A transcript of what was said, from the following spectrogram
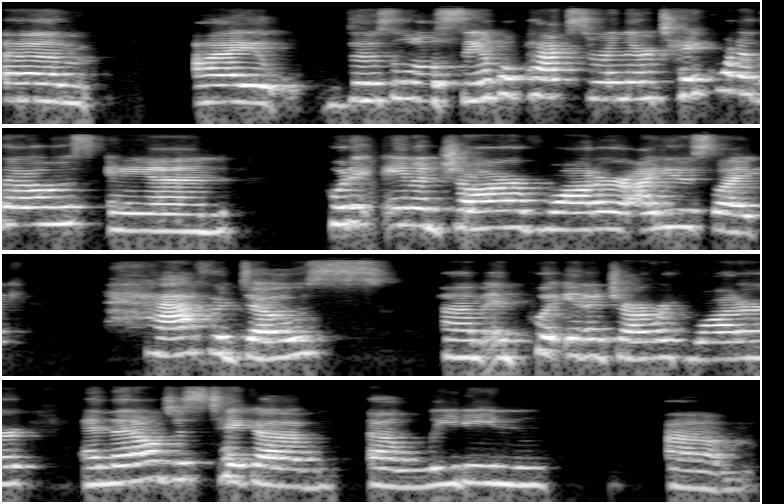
Um, I those little sample packs are in there. Take one of those and put it in a jar of water. I use like half a dose um, and put in a jar with water. And then I'll just take a, a leading um,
